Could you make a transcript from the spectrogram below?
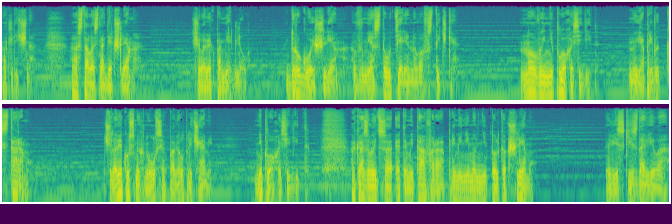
Отлично. Осталось надеть шлем. Человек помедлил. Другой шлем вместо утерянного в стычке. Новый неплохо сидит, но я привык к старому. Человек усмехнулся, повел плечами. Неплохо сидит. Оказывается, эта метафора применима не только к шлему. Виски сдавило.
